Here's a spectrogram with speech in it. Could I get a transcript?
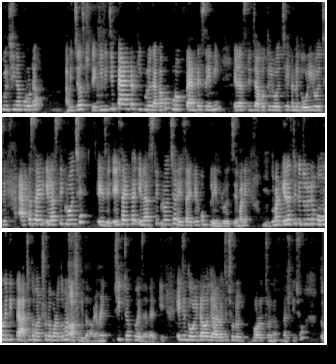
খুলছি না পুরোটা আমি জাস্ট দেখিয়ে দিচ্ছি, প্যান্টটা কি খুলে দেখাবো? পুরো প্যান্টে সেমি এলাস্টিক যাবতীয় রয়েছে, এখানে দড়ি রয়েছে, একটা সাইড এলাস্টিক রয়েছে, এই যে এই সাইডটা এলাস্টিক রয়েছে আর এই সাইডটা এরকম প্লেন রয়েছে। মানে তোমার এলাস্টিকের জন্য একটা কোমরের দিকটা আছে, তোমার ছোট বড় তোমার অসুবিধা হবে মানে ঠিকঠাক হয়ে যাবে আর কি। এই যে দড়িটাও দেওয়া রয়েছে ছোট বড়োর জন্য বা কিছু। তো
